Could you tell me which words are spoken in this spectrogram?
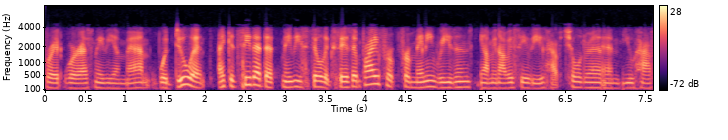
for it, whereas maybe a man would do it. I could see that that maybe still exists, and probably for, for many reasons. I mean, obviously, if you have children and you have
